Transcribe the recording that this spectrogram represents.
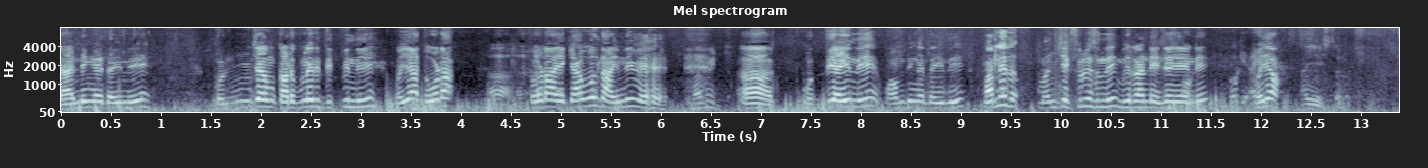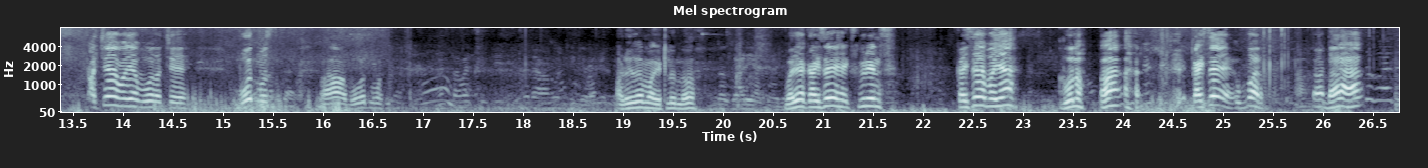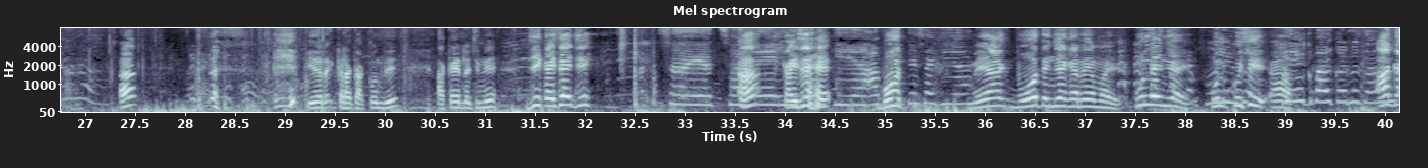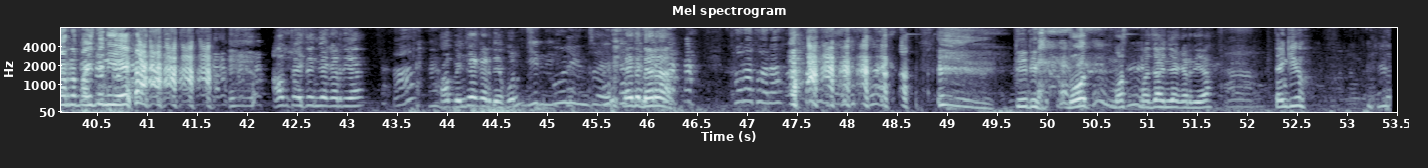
ల్యాండింగ్ అయితే అయింది. కొంచెం కడుపులో అయితే తిప్పింది. భయ్యా తోడ. తోడ క్యాబ్ బోల్తా అయింది కొద్ది అయింది. వామిటింగ్ అయితే అయింది. పర్లేదు మంచి ఎక్స్పీరియన్స్ ఉంది. మీరు రండి ఎంజాయ్ చేయండి. భయ్యా అయ్యి. ఇస్తాను. వచ్చే భయ్యా బోత్ వచ్చే బోత్ మస్త్ బోత్ మస్త్ అడుగుదా మాకు ఎట్లుందో. భయ్యా కైసే ఎక్స్పీరియన్స్ కైసే భయ్యా బోలో. కైసే ఉప్పర్ ధర कैसे है ऊपर हाँ, डरा हाँ? इधर ఇక్కడ ఒక అక్క ఉంది అక్క ఎట్లా వచ్చింది జీ कैसे है जी अच्छा है अच्छा हाँ, है कैसे enjoy है? किया आप बहुत कैसा किया मैं यार बहुत एंजॉय कर रहे हैं मैं फुल एंजॉय फुल खुशी हाँ एक बार करना चाहूँ हाँ करना पैसे नहीं है अब कैसे एंजॉय कर दिया हाँ? आप एंजॉय कर दिया फुल फुल एंजॉय नहीं तो डरा थोड़ा थोड़ा ठीक ठीक बहुत मस्त मजा एंजॉय कर दिया थैंक यू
